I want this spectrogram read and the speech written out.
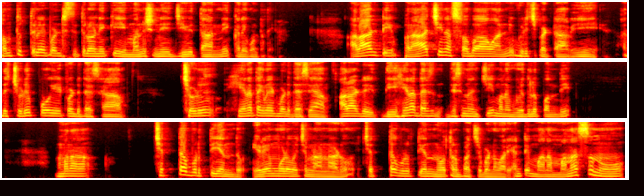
సంతృప్తి లేనటువంటి స్థితిలోనికి మనిషిని జీవితాన్ని కలిగి ఉంటుంది. అలాంటి ప్రాచీన స్వభావాన్ని విడిచిపెట్టాలి. అది చెడిపోయేటువంటి దశ. చెడు హీనత కలిగినటువంటి దశ. అలాంటి దీహీన దశ దశ నుంచి మనం విడుదల పొంది మన చిత్త వృత్తి ఎందు ఇరవై మూడవ వచనం అన్నాడు చిత్త వృత్తి ఎందు నూతన పరచబడిన వారి అంటే మన మనస్సును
